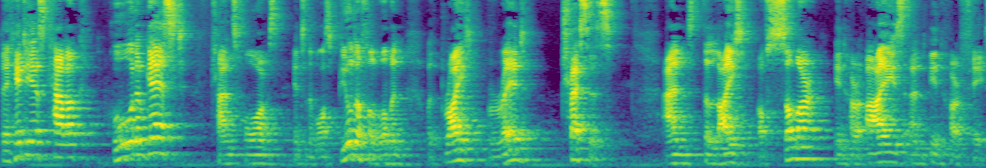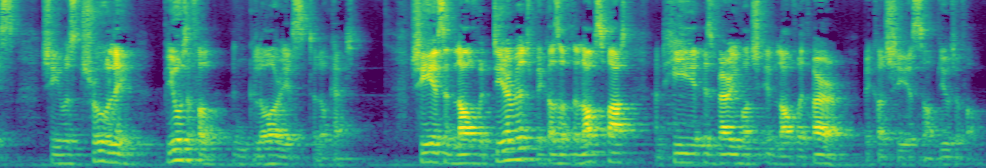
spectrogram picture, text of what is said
the hideous Cailleach, who would have guessed, transforms into the most beautiful woman with bright red tresses and the light of summer in her eyes and in her face. She was truly beautiful and glorious to look at. She is in love with Dermot because of the love spot, and he is very much in love with her because she is so beautiful.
